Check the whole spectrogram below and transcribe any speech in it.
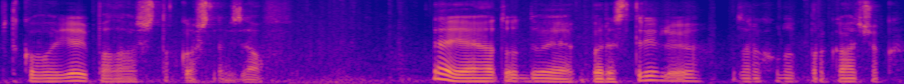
Підкова є і палаш також не взяв. Та я його тут як перестрілюю за рахунок прокачок.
